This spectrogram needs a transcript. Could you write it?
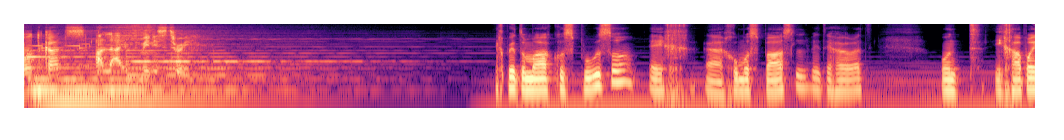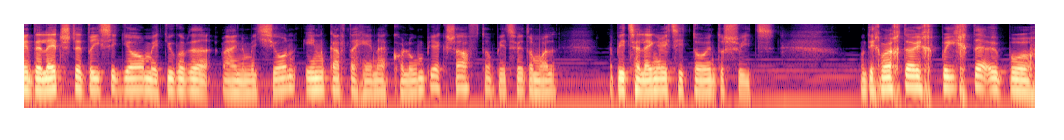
Podcast Alive Ministry. Ich bin der Markus Buser. Ich äh, komme aus Basel, wie ihr hört. Und ich habe in den letzten 30 Jahren mit Jugend einer Mission in Cartagena, Kolumbien geschafft und bin jetzt wieder mal ein bisschen längere Zeit hier in der Schweiz. Und ich möchte euch berichten über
